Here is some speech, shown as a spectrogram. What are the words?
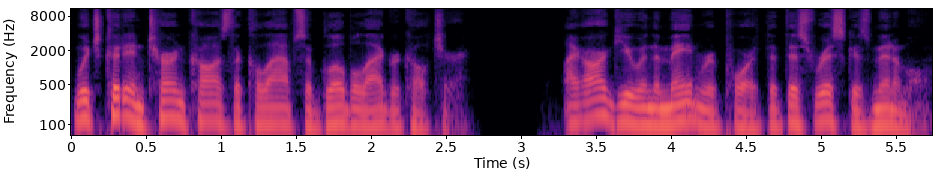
which could in turn cause the collapse of global agriculture. I argue in the main report that this risk is minimal.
